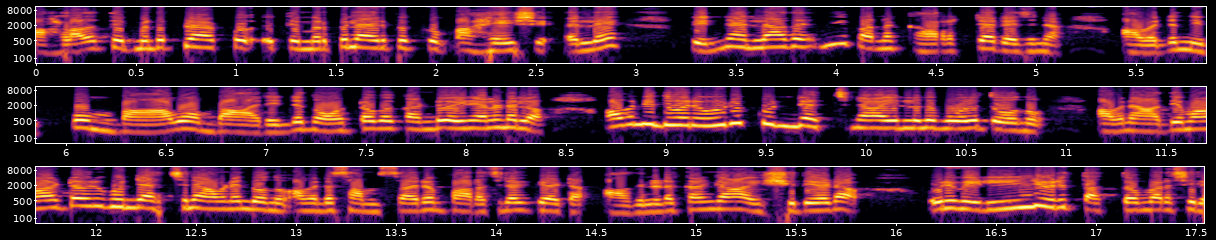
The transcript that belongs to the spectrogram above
ആഹ്ലാദ തിമിർപ്പിലാ തിമിർപ്പിലായിരിക്കും മഹേഷ് അല്ലേ? പിന്നെ അല്ലാതെ നീ പറഞ്ഞ കറക്റ്റാ രചന. അവന്റെ നിപ്പും ഭാവവും ഭാര്യന്റെ നോട്ടമൊക്കെ കണ്ടു കഴിഞ്ഞാലുണ്ടല്ലോ അവൻ ഇതുവരെ ഒരു കുഞ്ഞ് അച്ഛനായില്ലെന്ന് പോലെ തോന്നും. അവൻ ആദ്യമായിട്ട് ഒരു കുഞ്ഞ് അച്ഛനാവണേന്ന് തോന്നും. അവന്റെ സംസാരവും പറച്ചിലൊക്കെ കേട്ട. അതിനിടക്കാണെങ്കിൽ ആ ഐശ്വര്യയുടെ ഒരു വലിയൊരു തത്വം പറച്ചിൽ.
